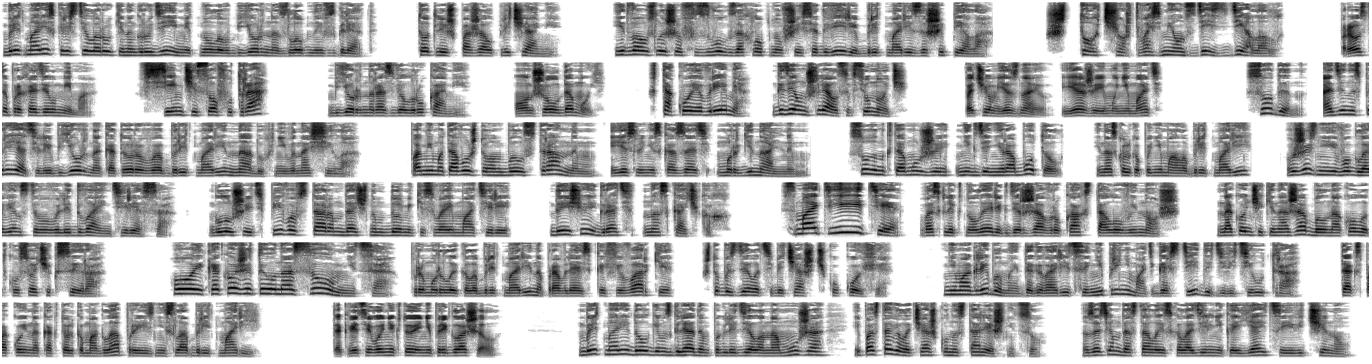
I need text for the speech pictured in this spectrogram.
Брит Мари скрестила руки на груди и метнула в Бьорна злобный взгляд. Тот лишь пожал плечами. Едва услышав звук захлопнувшейся двери, Брит Мари зашипела. «Что, черт возьми, он здесь сделал?» «Просто проходил мимо». «В семь часов утра?» Бьорн развел руками. «Он шел домой». «В такое время? Где он шлялся всю ночь?» «Почем я знаю? Я же ему не мать». Суден — один из приятелей Бьорна, которого Брит Мари на дух не выносила. Помимо того, что он был странным, если не сказать маргинальным, Суден к тому же нигде не работал, и, насколько понимала Брит Мари, в жизни его главенствовали два интереса — глушить пиво в старом дачном домике своей матери, да еще играть на скачках. «Смотрите!» — воскликнул Эрик, держа в руках столовый нож. На кончике ножа был наколот кусочек сыра. «Ой, какой же ты у нас умница!» — промурлыкала Брит Мари, направляясь к кофеварке, чтобы сделать себе чашечку кофе. Не могли бы мы договориться не принимать гостей до девяти утра? Так спокойно, как только могла, произнесла Брит Мари. Так ведь его никто и не приглашал. Брит Мари долгим взглядом поглядела на мужа и поставила чашку на столешницу. Затем достала из холодильника яйца и ветчину.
